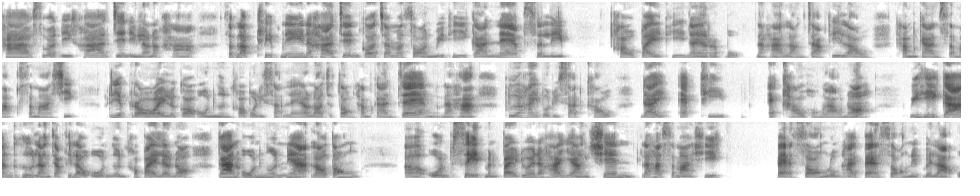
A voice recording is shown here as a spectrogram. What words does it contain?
ค่ะ สวัสดีค่ะ เจนอีกแล้วนะคะสำหรับคลิปนี้นะคะ เจนก็จะมาสอนวิธีการแนบสลิปเข้าไปที่ในระบบนะคะ หลังจากที่เราทำการสมัครสมาชิกเรียบร้อย แล้วก็โอนเงินเข้าบริษัทแล้ว เราจะต้องทำการแจ้งนะคะ เพื่อให้บริษัทเขาได้ active account ของเราเนาะ วิธีการก็คือหลังจากที่เราโอนเงินเข้าไปแล้วเนาะ การโอนเงินเนี่ยเราต้องเออโอนเศษมันไปด้วยนะคะ อย่างเช่น รหัสสมาชิก 82 ลงท้าย 82 เนี่ย เวลาโอ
